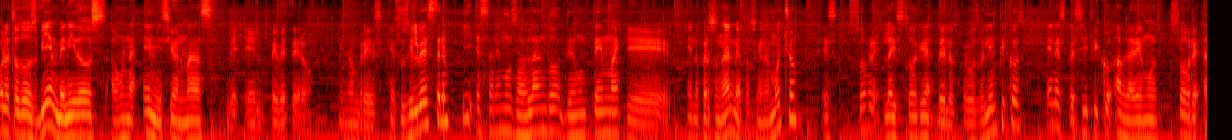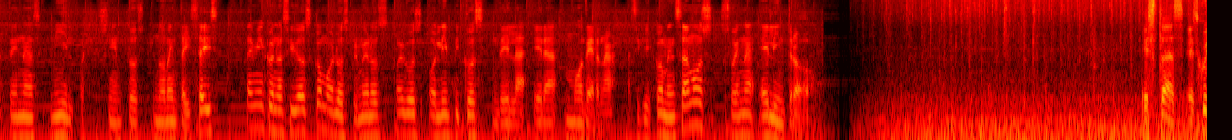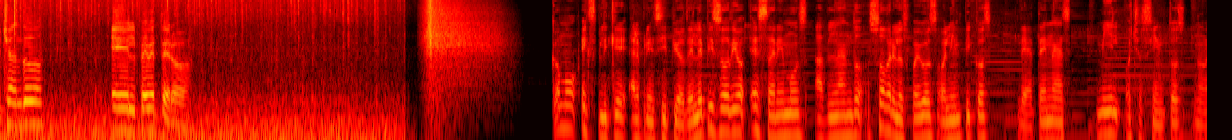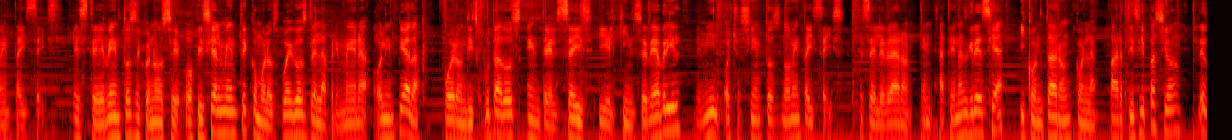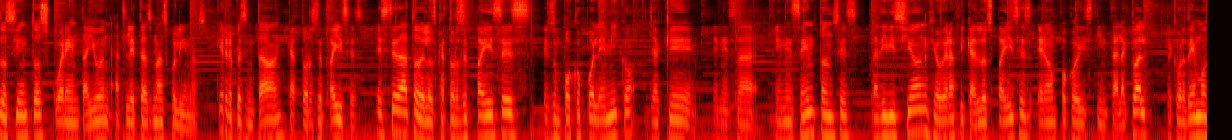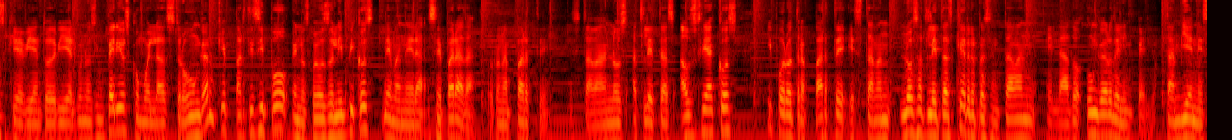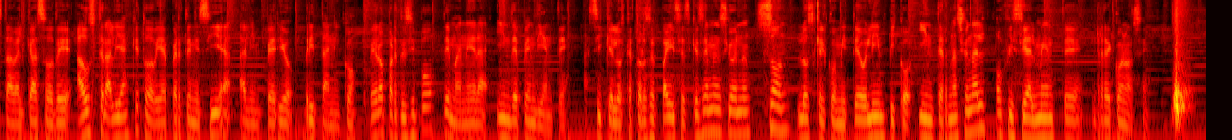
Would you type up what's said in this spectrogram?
Hola a todos, bienvenidos a una emisión más de El Pebetero. Mi nombre es Jesús Silvestre y estaremos hablando de un tema que en lo personal me apasiona mucho. Es sobre la historia de los Juegos Olímpicos. En específico hablaremos sobre Atenas 1896, también conocidos como los primeros Juegos Olímpicos de la era moderna. Así que comenzamos, suena el intro. Estás escuchando El Pebetero. Como expliqué al principio del episodio, estaremos hablando sobre los Juegos Olímpicos de Atenas 1896. Este evento se conoce oficialmente como los Juegos de la Primera Olimpiada. Fueron disputados entre el 6 y el 15 de abril de 1896. Se celebraron en Atenas, Grecia y contaron con la participación de 241 atletas masculinos que representaban 14 países. Este dato de los 14 países es un poco polémico ya que en, esa, en ese entonces la división geográfica de los países era un poco distinta a la actual. Recordemos que había todavía algunos imperios como el austrohúngaro que participó en los Juegos Olímpicos de manera separada. Por una parte estaban los atletas austriacos y por otra parte estaban los atletas que representaban el lado húngaro del imperio. También estaba el caso de Australia que todavía pertenecía al imperio británico, pero participó de manera independiente. Así que los 14 países que se mencionan son los que el Comité Olímpico Internacional oficialmente reconoce.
